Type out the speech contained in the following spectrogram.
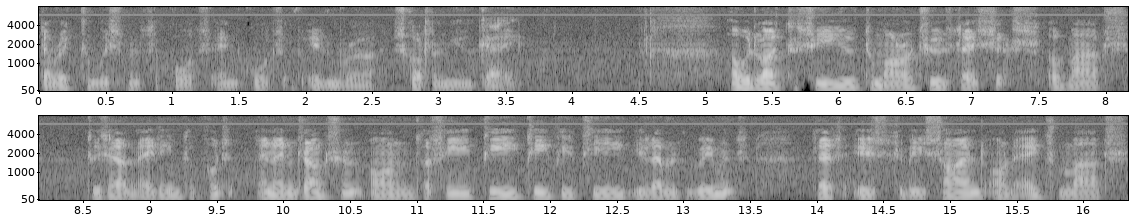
direct to Westminster Courts and Courts of Edinburgh, Scotland, UK. I would like to see you tomorrow, Tuesday 6th of March 2018 to put an injunction on the CPTPP 11 agreement that is to be signed on 8th of March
